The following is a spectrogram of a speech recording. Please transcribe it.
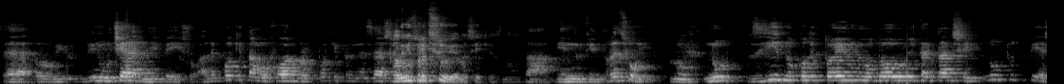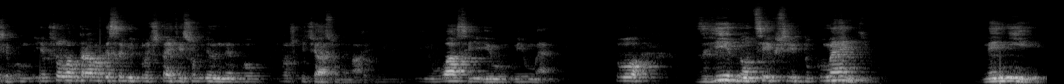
Це він у червні вийшов, але поки там оформив, поки принесеш. Але він працює, наскільки я знаю. Так, він, він працює. Ну, Ну, згідно колективного договору і так далі, ну тут пише, якщо вам треба, ви самі прочитайте, щоб не було трошки часу немає. І у вас, і, і, у- і у мене. То згідно цих всіх документів, мені,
